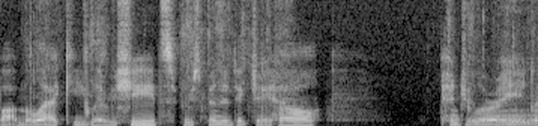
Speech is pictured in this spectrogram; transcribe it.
Bob Milacki, Larry Sheets, Bruce Benedict, Jay Howell, Andrew Lorraine.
